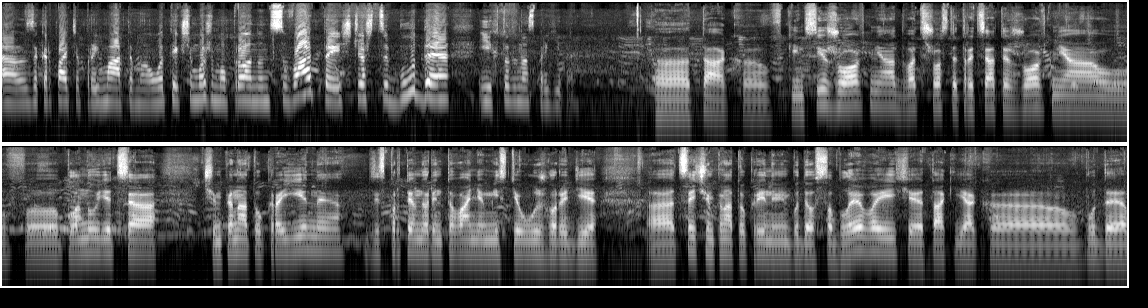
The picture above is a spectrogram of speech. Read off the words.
е, Закарпаття прийматиме. От якщо можемо проанонсувати, що ж це буде і хто до нас приїде. Е, Так, е, в кінці жовтня, 26-30 жовтня, планується чемпіонат України зі спортивного орієнтування в місті Ужгороді. Е, Цей чемпіонат України він буде особливий, е, так як е, буде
